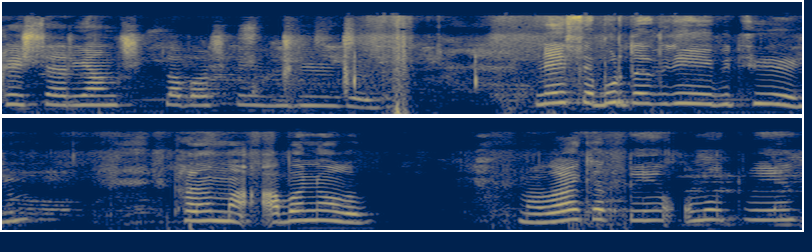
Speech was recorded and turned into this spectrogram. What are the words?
Arkadaşlar yanlışlıkla başka bir videoyu gördüm. Neyse burada videoyu bitiriyorum. Kanalıma abone olup like atmayı unutmayın.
